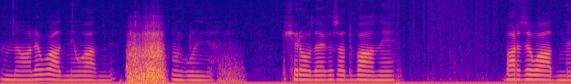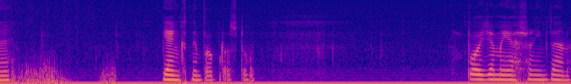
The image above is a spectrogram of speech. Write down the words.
No, ale ładny, ładny. Ogólnie. Środek zadbany. Bardzo ładny. Piękny po prostu. Pojedziemy jeszcze nim ten.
